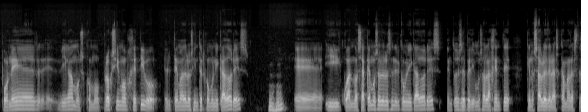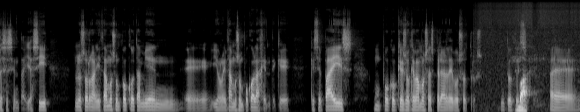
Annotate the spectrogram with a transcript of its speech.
poner, eh, digamos, como próximo objetivo el tema de los intercomunicadores. Eh, y cuando saquemos el de los intercomunicadores, entonces le pedimos a la gente que nos hable de las cámaras 360 y así nos organizamos un poco también eh, y organizamos un poco a la gente, que, que sepáis un poco qué es lo que vamos a esperar de vosotros. Entonces, Vale. eh,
